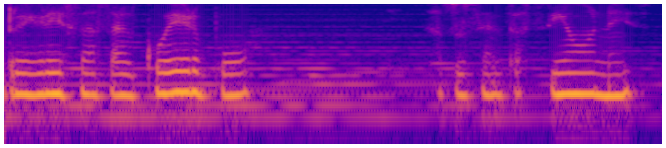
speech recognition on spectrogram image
Regresas al cuerpo sus sensaciones.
